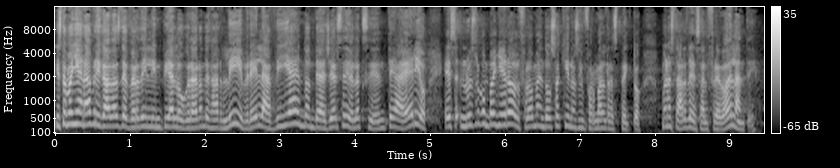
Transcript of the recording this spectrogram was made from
Y esta mañana, brigadas de Verde y Limpia lograron dejar libre la vía en donde ayer se dio el accidente aéreo. Es nuestro compañero Alfredo Mendoza quien nos informa al respecto. Buenas tardes, Alfredo, adelante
